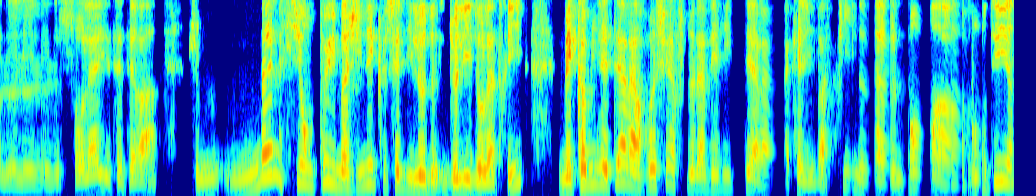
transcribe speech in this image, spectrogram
le, soleil, etc., même si on peut imaginer que c'est de l'idolâtrie, mais comme il était à la recherche de la vérité à laquelle il va finalement aboutir,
